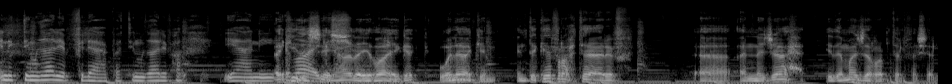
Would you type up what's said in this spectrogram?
إنك تنغلب في لعبة تنغلب يعني أكيد يضايق الشيء. هذا يضايقك ولكن أنت كيف راح تعرف آه، النجاح إذا ما جربت الفشل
